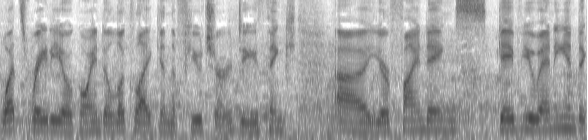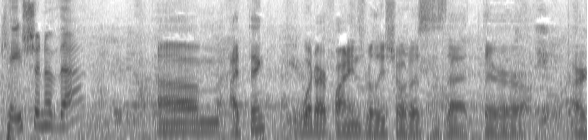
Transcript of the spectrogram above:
what's radio going to look like in the future? Do you think uh, your findings gave you any indication of that? Um, I think what our findings really showed us is that there are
